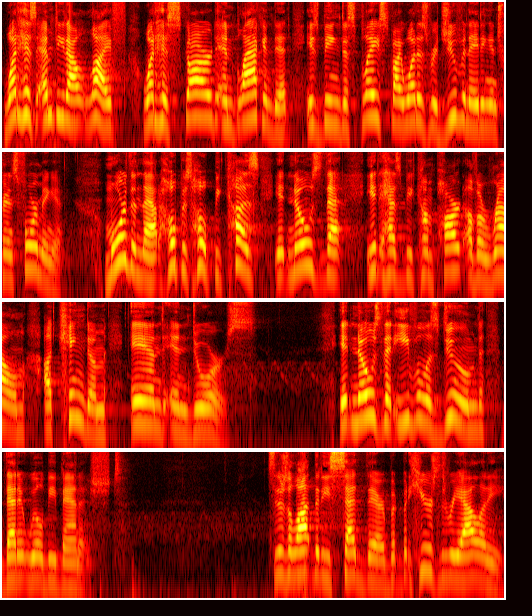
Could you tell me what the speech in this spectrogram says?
What has emptied out life, what has scarred and blackened it, is being displaced by what is rejuvenating and transforming it. More than that, hope is hope because it knows that it has become part of a realm, a kingdom, and endures. It knows that evil is doomed, that it will be banished. See, there's a lot that he said there, but, but here's the reality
